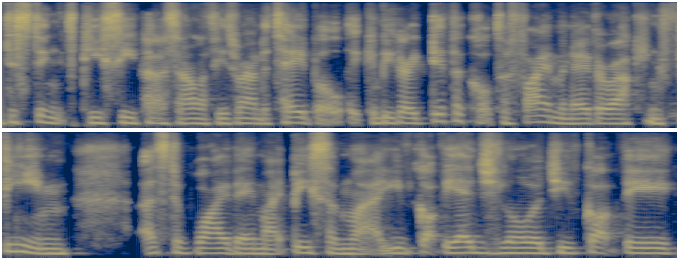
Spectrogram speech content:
distinct PC personalities around a table, it can be very difficult to find an overarching theme as to why they might be somewhere. You've got the edge lord, you've got the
